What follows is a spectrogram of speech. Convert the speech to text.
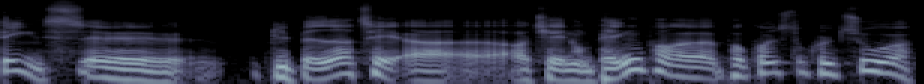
dels øh, blive bedre til at, at tjene nogle penge på, på kunst og kultur?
